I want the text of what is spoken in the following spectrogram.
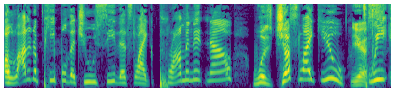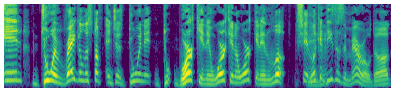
a lot of the people that you see that's like prominent now was just like you, Yes. tweeting, doing regular stuff, and just doing it, do, working and working and working. And look, shit, look at mm-hmm. Desus and Mero, dog.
